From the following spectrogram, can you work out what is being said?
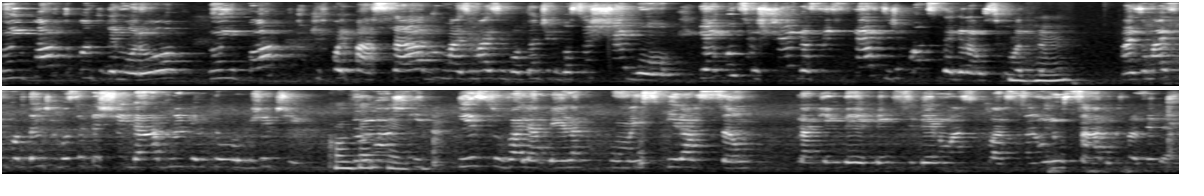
Não importa o quanto demorou, não importa que foi passado, mas o mais importante é que você chegou. E aí, quando você chega, você esquece de quantos degraus foram. Uhum. Mas o mais importante é você ter chegado naquele teu objetivo. Com então, eu acho que isso vale a pena como uma inspiração para quem de repente se vê numa situação e não sabe o que fazer dela.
